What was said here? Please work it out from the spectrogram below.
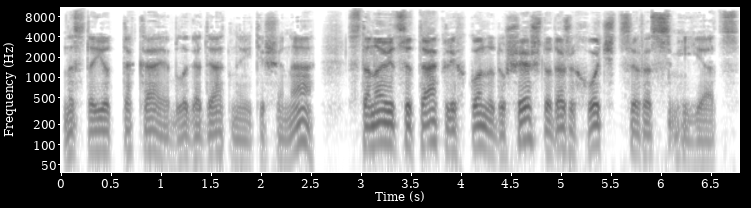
Настает такая благодатная тишина, становится так легко на душе, что даже хочется рассмеяться.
